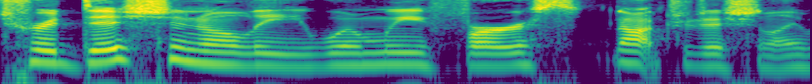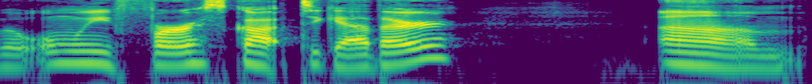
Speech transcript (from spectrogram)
traditionally when we first not traditionally but when we first got together um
